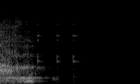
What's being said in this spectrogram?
Um,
